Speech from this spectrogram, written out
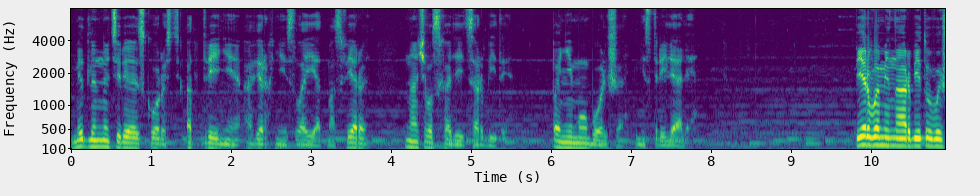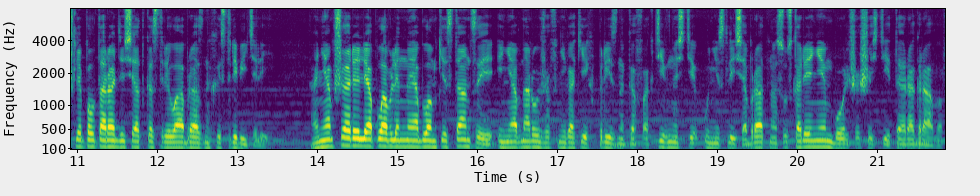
медленно теряя скорость от трения о верхние слои атмосферы, начал сходить с орбиты. По нему больше не стреляли. Первыми на орбиту вышли полтора десятка стрелообразных истребителей. Они обшарили оплавленные обломки станции и, не обнаружив никаких признаков активности, унеслись обратно с ускорением больше 6 терагравов.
